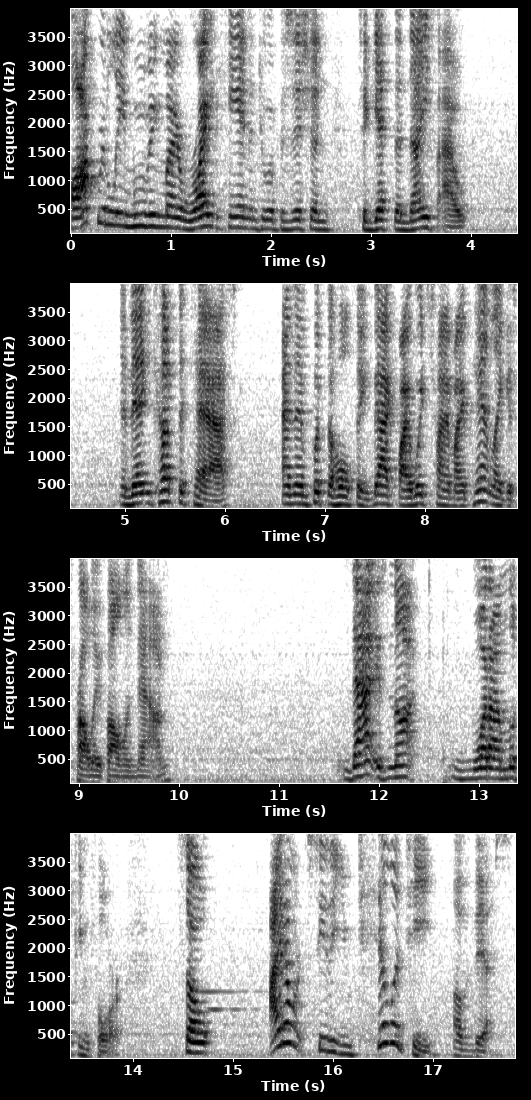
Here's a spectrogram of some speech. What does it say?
awkwardly moving my right hand into a position to get the knife out, and then cut the task, and then put the whole thing back, by which time my pant leg has probably fallen down. That is not what I'm looking for. So, I don't see the utility of this.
